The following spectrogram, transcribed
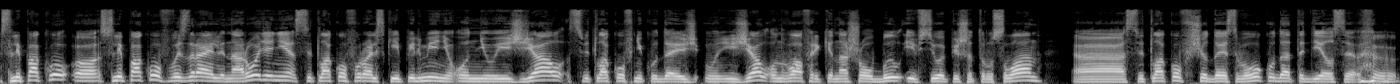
Слепаков, э, Слепаков в Израиле на родине, Светлаков уральские пельмени, он не уезжал, Светлаков никуда уезжал, он в Африке на шоу был, и все, пишет Руслан. А, Светлаков еще до СВО куда-то делся.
